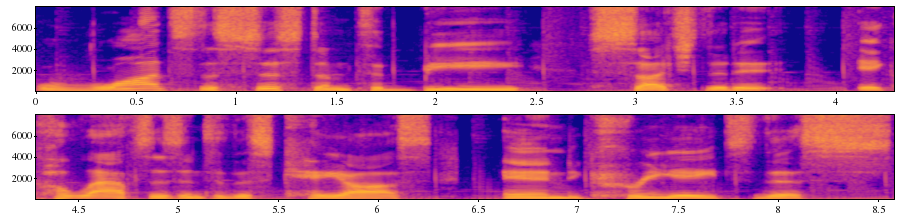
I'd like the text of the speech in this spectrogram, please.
wants the system to be such that it it collapses into this chaos and creates this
